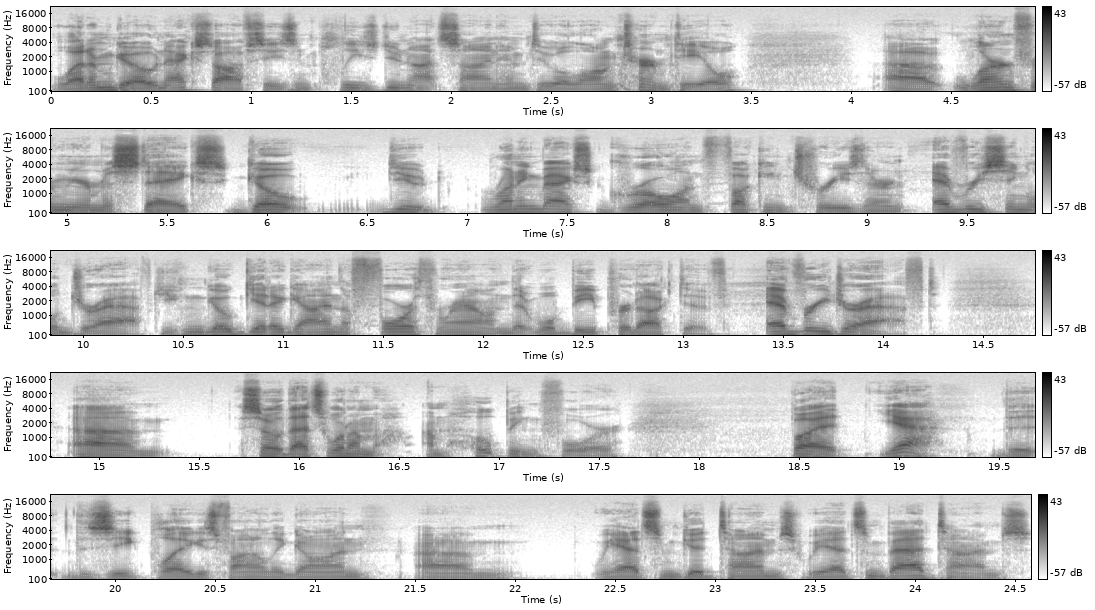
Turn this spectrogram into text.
Let him go next offseason. Please do not sign him to a long term deal. Uh, learn from your mistakes. Go, dude. Running backs grow on fucking trees. They're in every single draft. You can go get a guy in the fourth round that will be productive every draft. Um, so that's what I'm I'm hoping for. But yeah, the the Zeke plague is finally gone. Um, we had some good times, we had some bad times,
